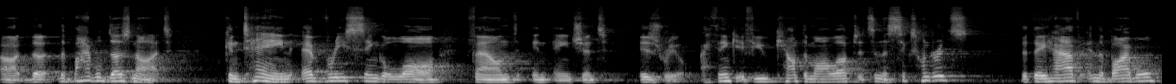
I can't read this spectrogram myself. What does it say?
uh, the, the Bible does not contain every single law found in ancient Israel. I think if you count them all up, it's in the 600s that they have in the Bible.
